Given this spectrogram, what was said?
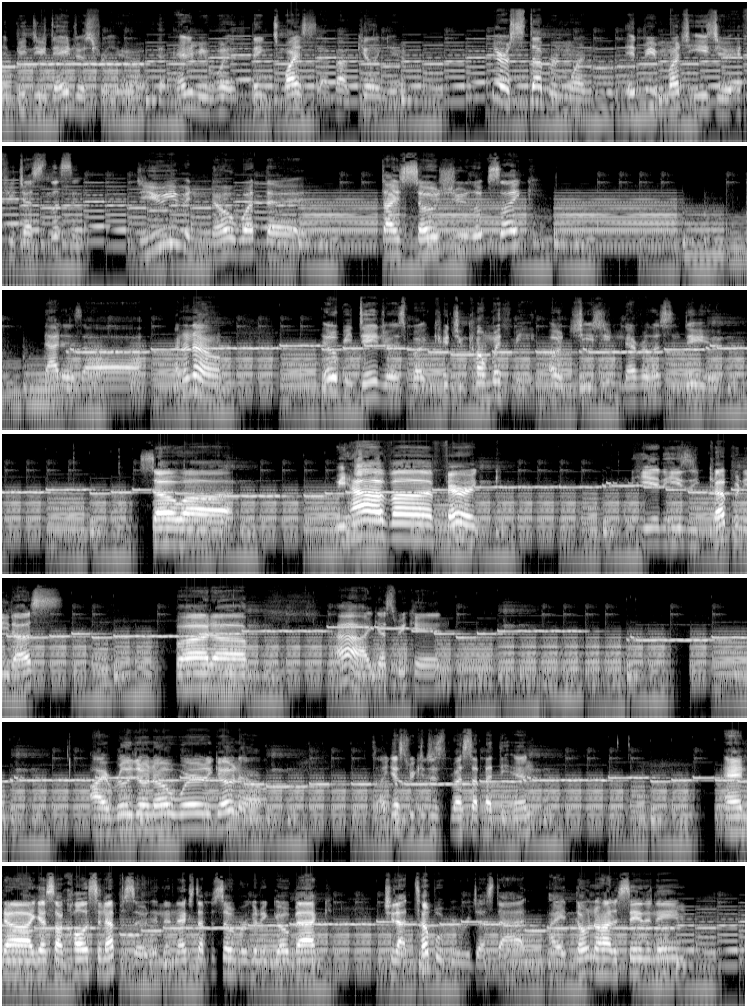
It'd be too dangerous for you. The enemy wouldn't think twice about killing you. You're a stubborn one. It'd be much easier if you just listen. Do you even know what the Daisoju looks like? That is, uh, I don't know. It'll be dangerous, but could you come with me? Oh, jeez, you never listen, do you? So, uh, we have, uh, Ferric. He and he's accompanied us. But, um, ah, I guess we can... I really don't know where to go now. So I guess we could just rest up at the inn. And uh, I guess I'll call this an episode. In the next episode, we're going to go back to that temple we were just at. I don't know how to say the name,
